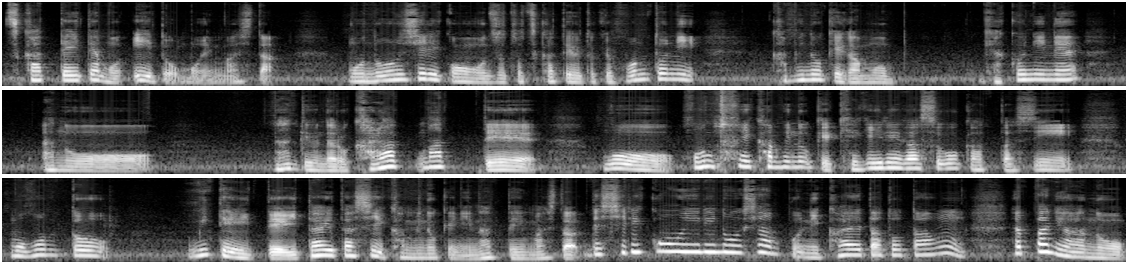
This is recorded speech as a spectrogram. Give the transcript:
使っていてもいいと思いました。もうノンシリコンをずっと使っている時、本当に髪の毛がもう逆にね、あの、なんて言うんだろう、絡まって、もう本当に髪の毛毛切れがすごかったしもう本当見ていて痛々しい髪の毛になっていました。でシリコン入りのシャンプーに変えた途端やっぱりあの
